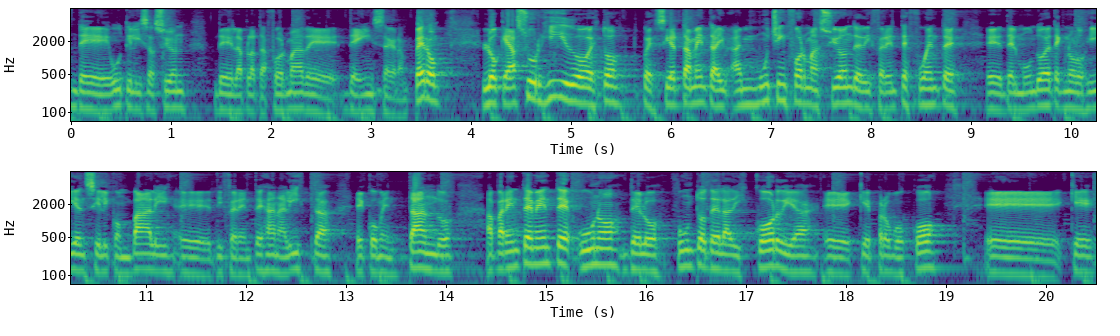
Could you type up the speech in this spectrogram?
de utilización de la plataforma de, Instagram. Pero lo que ha surgido, esto pues ciertamente hay, mucha información de diferentes fuentes eh, del mundo de tecnología en Silicon Valley, eh, diferentes analistas eh, comentando. Aparentemente uno de los puntos de la discordia que provocó eh, que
